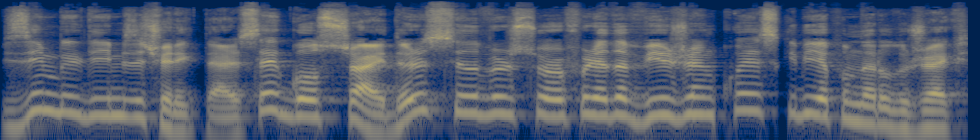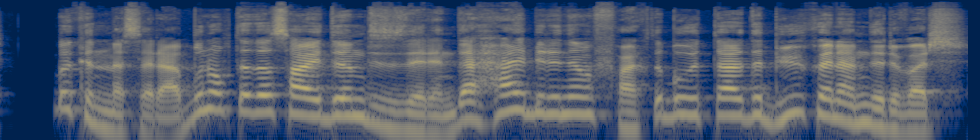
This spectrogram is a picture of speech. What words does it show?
Bizim bildiğimiz içerikler ise Ghost Rider, Silver Surfer ya da Vision Quest gibi yapımlar olacak. Bakın mesela bu noktada saydığım dizilerin de her birinin farklı boyutlarda büyük önemleri var.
